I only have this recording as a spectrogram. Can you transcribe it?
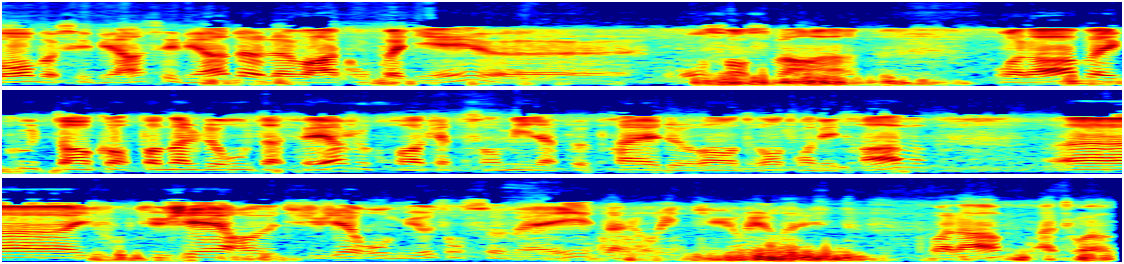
Bon, bah, c'est bien, c'est bien de l'avoir accompagné, bon sens marin. Voilà, bah, écoute, t'as encore pas mal de routes à faire, je crois 400 000 à peu près devant, devant ton étrave. Euh, il faut que tu gères, tu gères au mieux ton sommeil, ta nourriture et le reste. Voilà, à toi.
